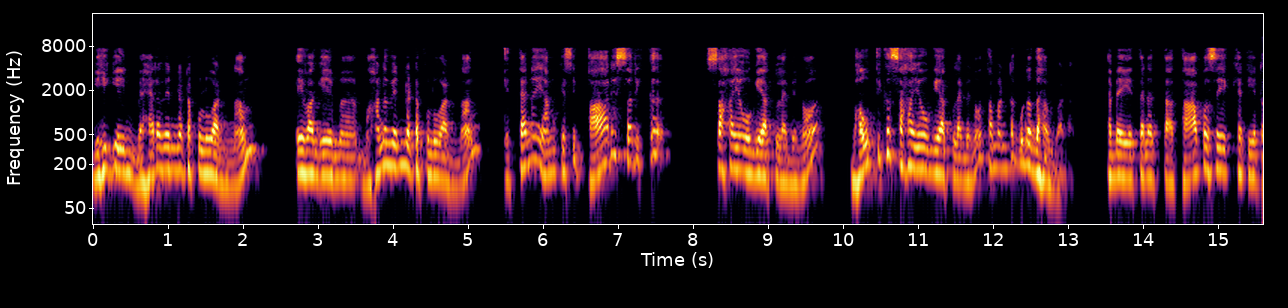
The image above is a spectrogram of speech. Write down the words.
ගිහිගෙයින් බැහැර වෙන්නට පුළුවන් නම් ඒ වගේම මහාන වෙන්නට පුළුවන් නම් එතන යම්කිසි පාරිසරික සහයෝගයක් ලැබෙනවා භෞතික සහයෝගයක් ලැබෙනවා Tamanට ಗುಣධම් වඩා. හැබැයි එතනත්තා තාපසයෙක් හැටියට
